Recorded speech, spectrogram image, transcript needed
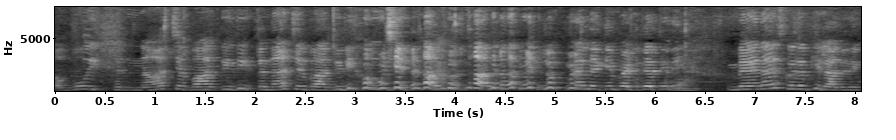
अब वो इतना चबाती थी इतना चबाती थी वो मुझे इतना गुस्सा आता था मैं लुक में लेके बैठ जाती थी। मैं ना इसको जब खिलाती थी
